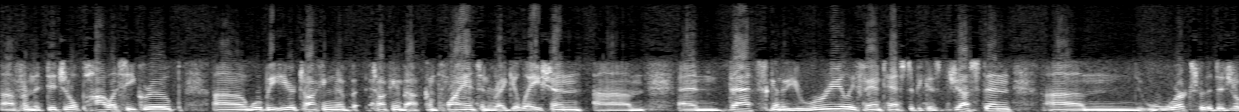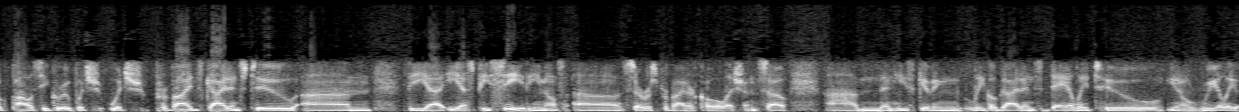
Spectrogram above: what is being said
uh, from the Digital Policy Group uh, will be here talking about, talking about compliance and regulation, um, and that's going to be really fantastic because Justin um, works for the Digital Policy Group, which which provides guidance to um, the uh, ESPC, the Email uh, Service Provider Coalition. So um, then he's giving legal guidance daily to you know really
